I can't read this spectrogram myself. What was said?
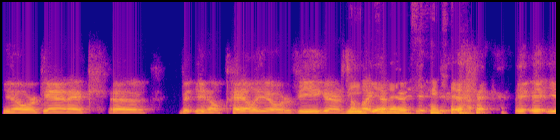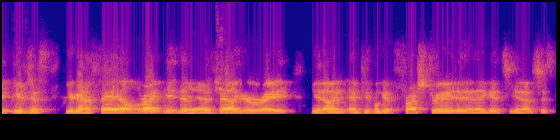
you know, organic. Uh, you know paleo or vegan or something vegan like that yeah. it, it, you're just you're going to fail right the, yeah, the failure sure. rate you know and, and, people get frustrated and they get you know it's just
